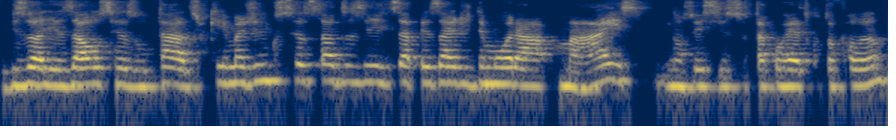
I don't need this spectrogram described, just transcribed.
visualizar os resultados, porque imagino que os resultados, eles, apesar de demorar mais, não sei se isso está correto que eu estou falando,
